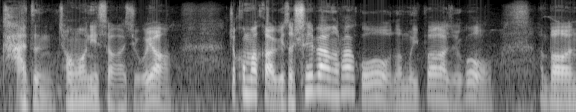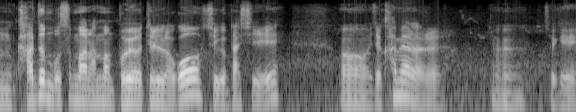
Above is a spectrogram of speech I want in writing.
가든 정원이 있어 가지고요. 조금 아까 여기서 실방을 하고 너무 이뻐 가지고 한번 가든 모습만 한번 보여 드리려고 지금 다시 어 이제 카메라를 어, 저기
